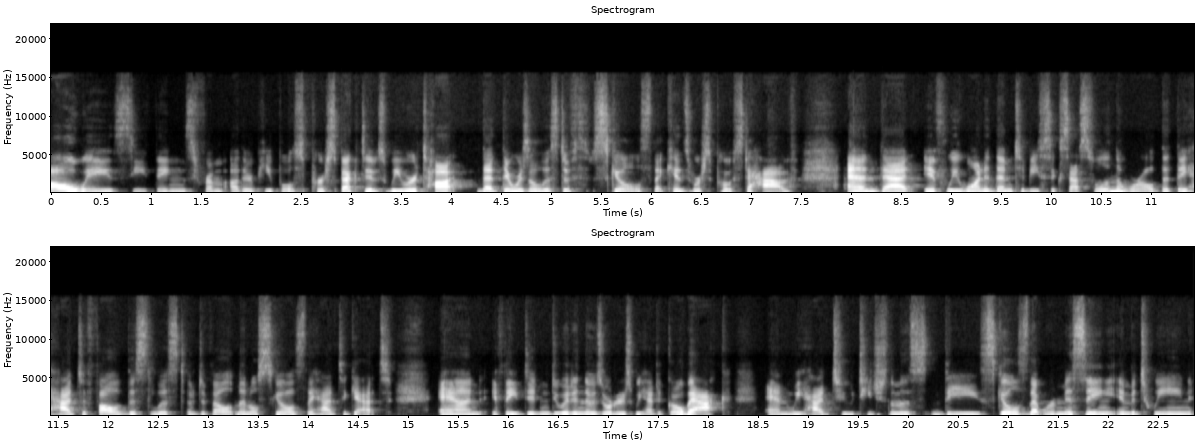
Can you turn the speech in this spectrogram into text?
always see things from other people's perspectives. We were taught that there was a list of skills that kids were supposed to have and that if we wanted them to be successful in the world that they had to follow this list of developmental skills they had to get. And if they didn't do it in those orders we had to go back and we had to teach them the skills that were missing in between.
